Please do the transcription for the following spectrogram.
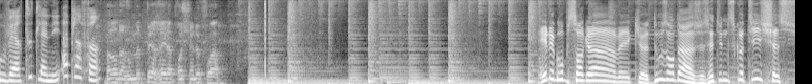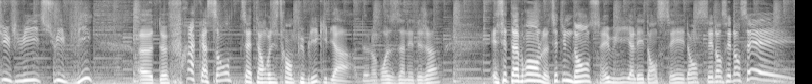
ouvert toute l'année à plein fin. Bon, ben vous me paierez la prochaine fois. Et le groupe sanguin avec 12 ans d'âge, c'est une Scottish suivie, suivie euh, de fracassante. C'était enregistré en public il y a de nombreuses années déjà. Et c'est à branle, c'est une danse. Et oui, allez danser, danser, danser, danser.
